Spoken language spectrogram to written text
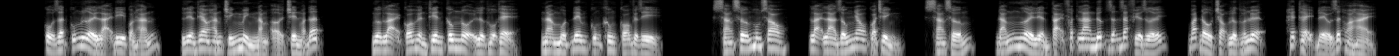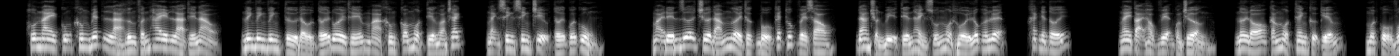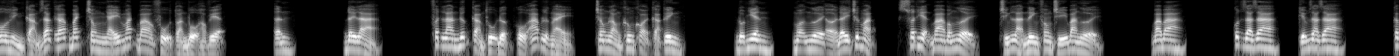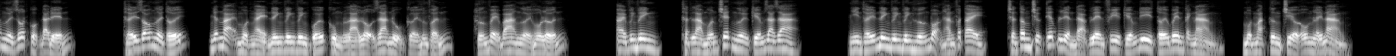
Cổ giật cũng lười lại đi còn hắn, liền theo hắn chính mình nằm ở trên mặt đất. Ngược lại có huyền thiên công nội lực hộ thể, nằm một đêm cũng không có việc gì. Sáng sớm hôm sau, lại là giống nhau quá trình, sáng sớm, đám người liền tại phất lan nước dẫn dắt phía dưới, bắt đầu trọng lực huấn luyện, hết thể đều rất hòa hài. Hôm nay cũng không biết là hưng phấn hay là thế nào, ninh vinh vinh từ đầu tới đuôi thế mà không có một tiếng oán trách, ngạnh sinh sinh chịu tới cuối cùng. Mãi đến giữa trưa đám người thực bổ kết thúc về sau, đang chuẩn bị tiến hành xuống một hồi lúc huấn luyện, khách nhân tới. Ngay tại học viện quảng trường nơi đó cắm một thanh cự kiếm, một cổ vô hình cảm giác gáp bách trong nháy mắt bao phủ toàn bộ học viện. Ân, đây là. Phất lan đức cảm thụ được cổ áp lực này, trong lòng không khỏi cả kinh. Đột nhiên, mọi người ở đây trước mặt, xuất hiện ba bóng người, chính là ninh phong trí ba người. Ba ba. Cốt ra ra kiếm ra ra các người rốt cuộc đã đến. Thấy rõ người tới, nhẫn lại một ngày ninh vinh vinh cuối cùng là lộ ra nụ cười hưng phấn, hướng về ba người hô lớn. Ai vinh vinh, thật là muốn chết người kiếm ra ra nhìn thấy ninh vinh vinh hướng bọn hắn phất tay, trần tâm trực tiếp liền đạp lên phi kiếm đi tới bên cạnh nàng, một mặt cưng chiều ôm lấy nàng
